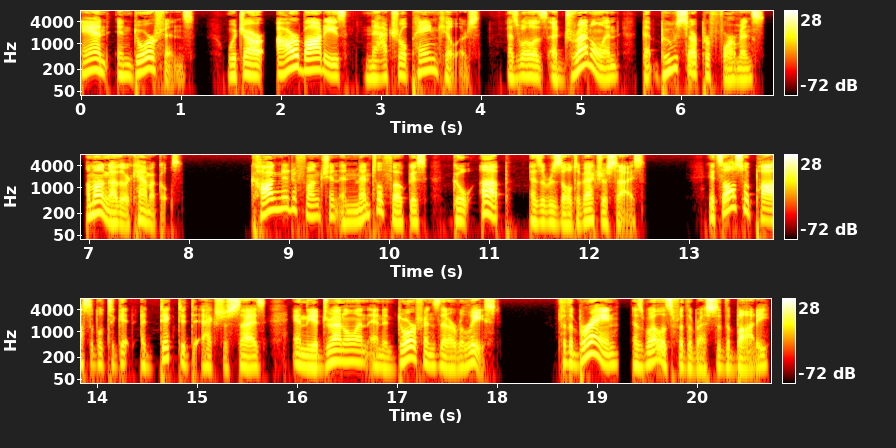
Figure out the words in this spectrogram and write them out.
and endorphins, which are our body's natural painkillers, as well as adrenaline that boosts our performance, among other chemicals. Cognitive function and mental focus go up as a result of exercise. It's also possible to get addicted to exercise and the adrenaline and endorphins that are released. For the brain, as well as for the rest of the body,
